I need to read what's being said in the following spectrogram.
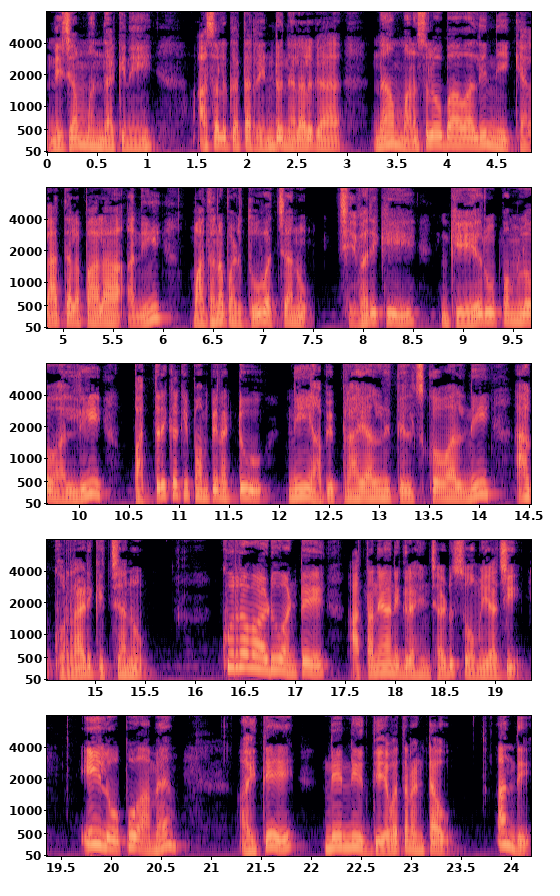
నిజం మందాకిని అసలు గత రెండు నెలలుగా నా మనసులో భావాల్ని నీకెలా తెలపాలా అని మదనపడుతూ వచ్చాను. చివరికి గే రూపంలో అల్లి పత్రికకి పంపినట్టు నీ అభిప్రాయాల్ని తెలుసుకోవాలని ఆ కుర్రాడికిచ్చాను. కుర్రవాడు అంటే అతనే అని గ్రహించాడు సోమయాజీ. ఈలోపు ఆమె అయితే నేను నీ దేవతనంటావు అంది.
